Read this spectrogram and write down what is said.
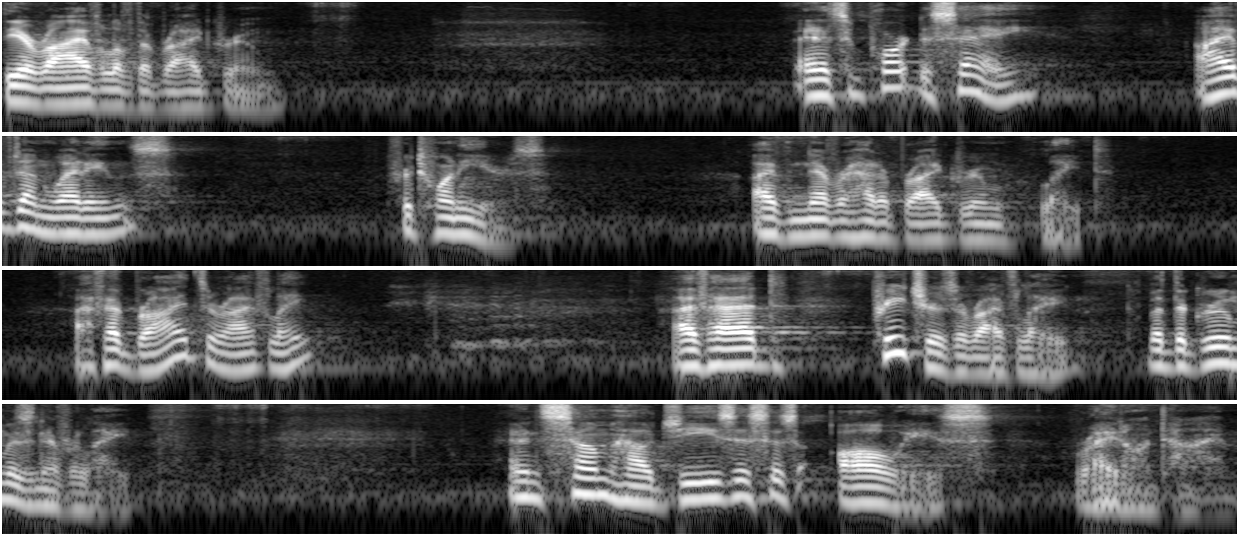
the arrival of the bridegroom. And it's important to say, I have done weddings for 20 years. I've never had a bridegroom late. I've had brides arrive late. I've had preachers arrive late, but the groom is never late. And somehow Jesus is always right on time.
